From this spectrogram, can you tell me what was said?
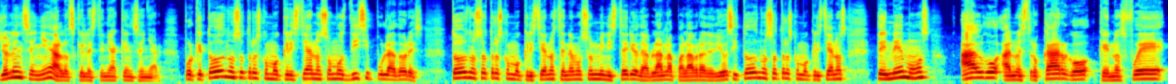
yo le enseñé a los que les tenía que enseñar? Porque todos nosotros como cristianos somos discipuladores. Todos nosotros como cristianos tenemos un ministerio de hablar la palabra de Dios y todos nosotros como cristianos tenemos algo a nuestro cargo que nos fue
